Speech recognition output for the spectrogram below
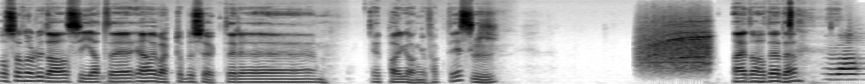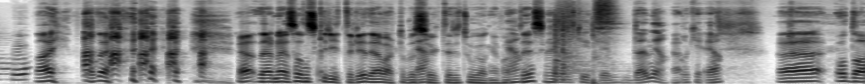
Og så når du da sier at eh, Jeg har vært og besøkt dere eh, et par ganger, faktisk. Mm. Nei, da hadde jeg den. Nei, da hadde jeg ja, Det er noe sånn skrytelyd. Jeg har vært og besøkt dere to ganger, Ja, faktisk. jeg. Den, ja. Ok, ja. Eh, og da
